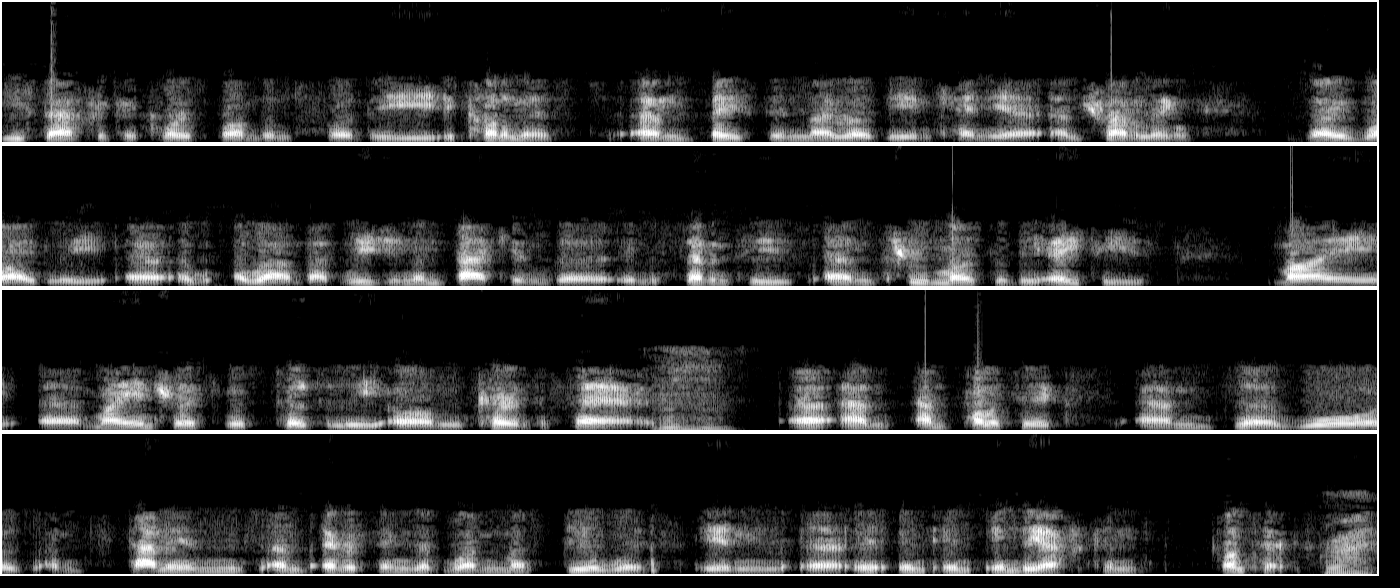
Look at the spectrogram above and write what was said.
East Africa correspondent for The Economist, and based in Nairobi in Kenya, and traveling very widely uh, around that region. And back in the in the 70s and through most of the 80s, my uh, my interest was totally on current affairs mm-hmm. uh, and and politics and uh, wars and famines and everything that one must deal with in uh, in, in, in the African context. Right.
